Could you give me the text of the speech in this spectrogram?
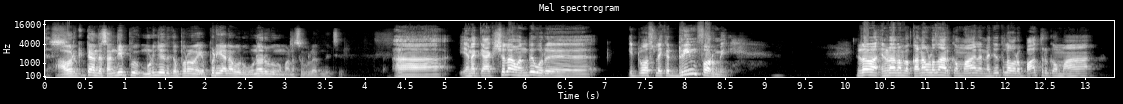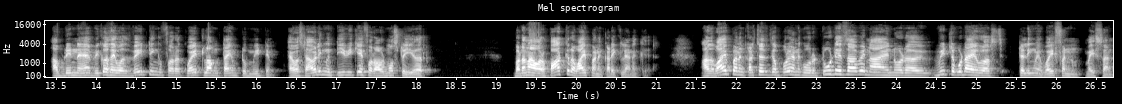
எஸ் அவர்கிட்ட அந்த சந்திப்பு முடிஞ்சதுக்கப்புறம் எப்படியான ஒரு உணர்வு உங்கள் மனசுக்குள்ளே இருந்துச்சு? எனக்கு ஆக்சுவலாக வந்து ஒரு it was like a dream for me என்னடா என்னடா நம்ம கனவுல தான் இருக்கோமா? இல்லை நிஜத்தில் அவரை பார்த்துருக்கோமா? அப்படின்னு because I was waiting for a quite long time to meet him. I was travelling with TVK for almost a year but ஆனால் அவரை பார்க்குற வாய்ப்பு எனக்கு கிடைக்கல எனக்கு. அந்த வாய்ப்பு எனக்கு கிடைச்சதுக்கப்புறம் எனக்கு ஒரு டூ டேஸாகவே நான் என்னோட வீட்டில் கூட I was telling my wife and my son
